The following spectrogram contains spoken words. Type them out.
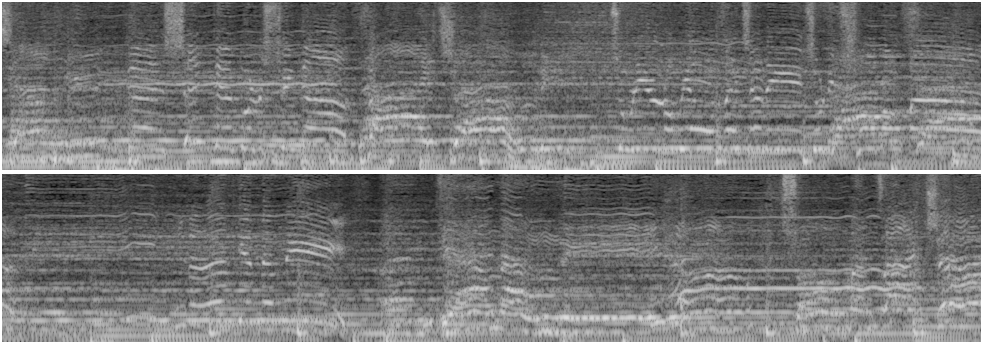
相遇，更深更多的宣告，在这里，祝你的荣耀在这里，祝你充满这里，你的恩典能力，恩典能力充满在这里。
